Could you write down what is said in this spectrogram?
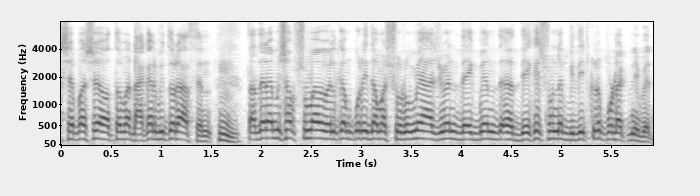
আশেপাশে অথবা ঢাকার ভিতরে আছেন তাদের আমি সবসময় ওয়েলকাম করি যে আমার শোরুমে আসবেন দেখবেন দেখে শুনে ভিজিট করে প্রোডাক্ট নেবেন।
